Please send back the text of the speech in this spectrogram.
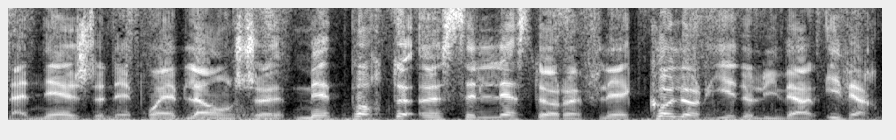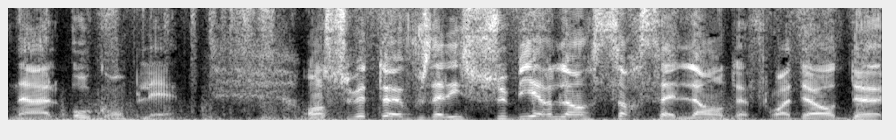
la neige n'est point blanche, mais porte un céleste reflet colorié de l'hiver hivernal au complet. Ensuite, vous allez subir l'ensorcelante froideur de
